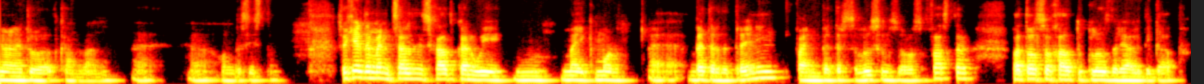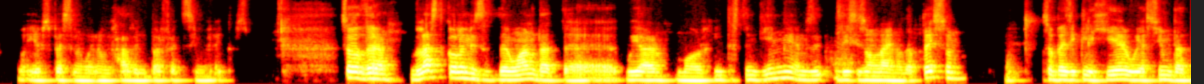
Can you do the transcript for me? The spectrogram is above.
neural network can run uh, uh, on the system. So here the main challenge is how can we make more better the training, find better solutions also faster, but also how to close the reality gap, especially when we have imperfect simulators. So the last column is the one that uh, we are more interested in, and this is online adaptation. So basically here we assume that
